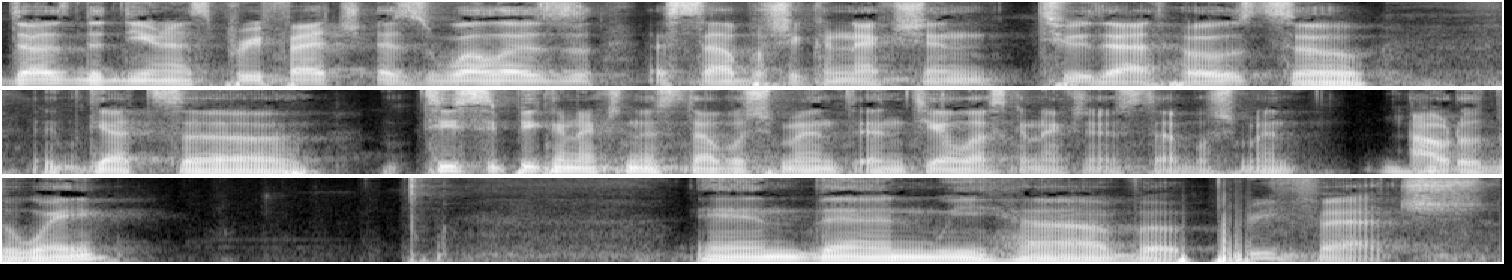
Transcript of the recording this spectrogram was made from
does the DNS prefetch as well as establish a connection to that host. So it gets a TCP connection establishment and TLS connection establishment out of the way. And then we have a prefetch,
